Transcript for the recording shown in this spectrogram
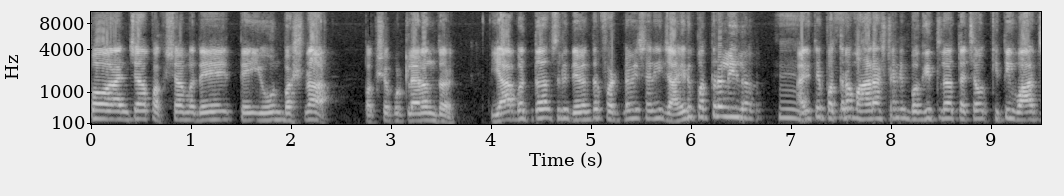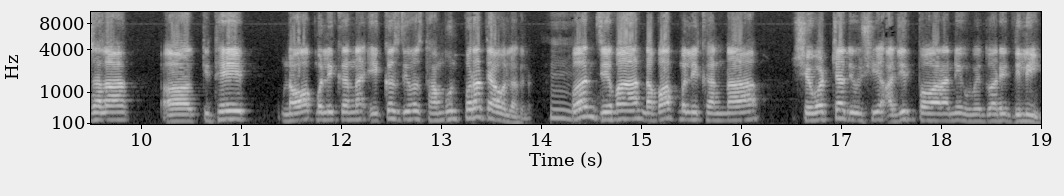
पवारांच्या पक्षामध्ये ते येऊन बसणार पक्ष फुटल्यानंतर. याबद्दल श्री देवेंद्र फडणवीस यांनी जाहीर पत्र लिहिलं. आणि ते पत्र महाराष्ट्राने बघितलं त्याच्यावर किती वाद झाला. तिथे नवाब मलिकांना एकच दिवस थांबून परत यावं लागलं. पण जेव्हा नवाब मलिकांना शेवटच्या दिवशी अजित पवारांनी उमेदवारी दिली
